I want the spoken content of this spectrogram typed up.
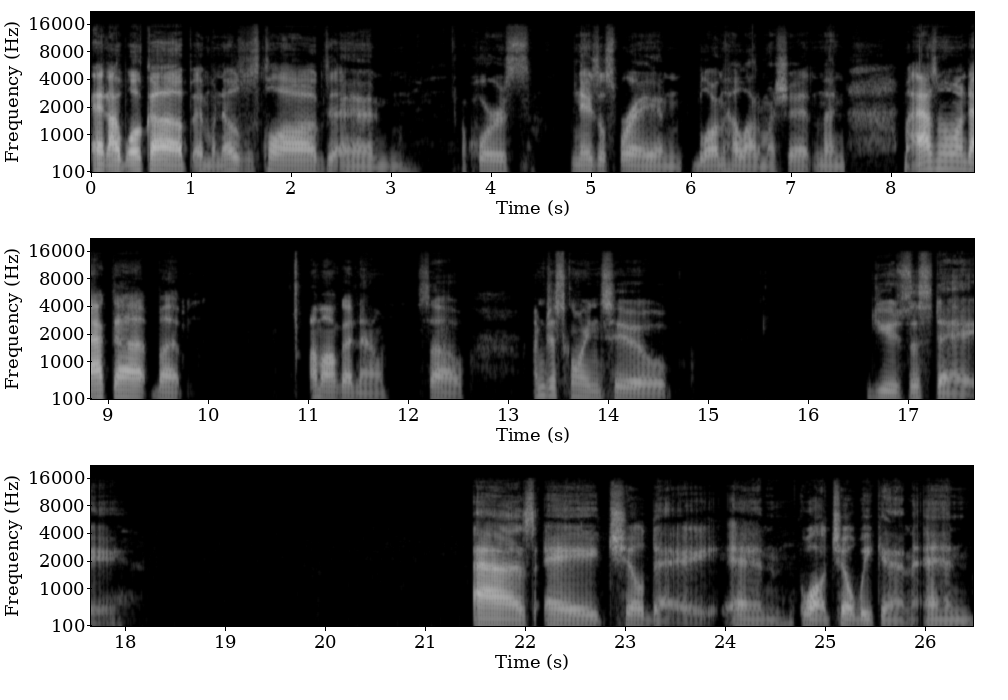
And I woke up and my nose was clogged and of course nasal spray and blowing the hell out of my shit and then my asthma to act up, but I'm all good now. So I'm just going to use this day as a chill day and well, a chill weekend and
